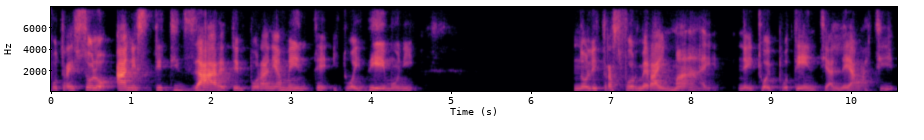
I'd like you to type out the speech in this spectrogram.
potrai solo anestetizzare temporaneamente i tuoi demoni, non li trasformerai mai nei tuoi potenti alleati,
